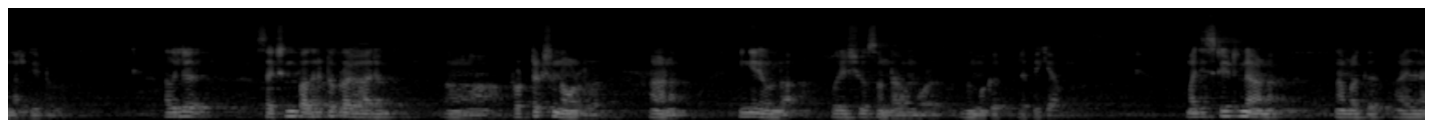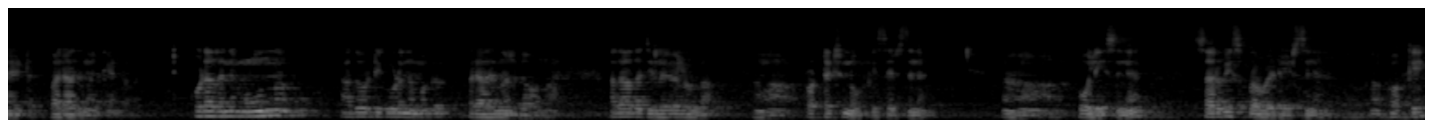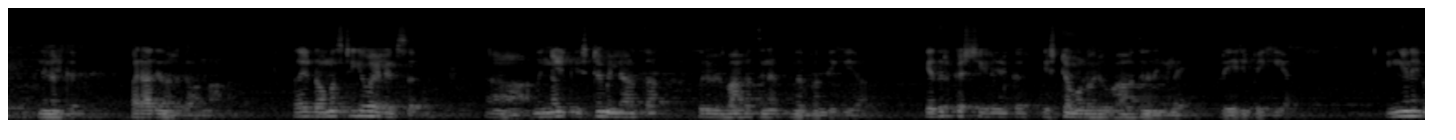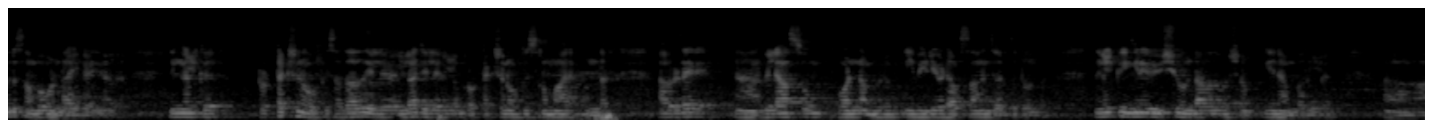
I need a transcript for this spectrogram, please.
നൽകിയിട്ടുള്ളത്. അതിൽ സെക്ഷൻ പതിനെട്ട് പ്രകാരം പ്രൊട്ടക്ഷൻ ഓർഡർ ആണ് ഇങ്ങനെയുള്ള ഒരു ഇഷ്യൂസ് ഉണ്ടാകുമ്പോൾ നമുക്ക് ലഭിക്കാവുന്നത്. മജിസ്ട്രേറ്റിനാണ് നമ്മൾക്ക് അതിനായിട്ട് പരാതി നൽകേണ്ടത്. കൂടാതെ തന്നെ മൂന്ന് അതോറിറ്റി കൂടെ നമുക്ക് പരാതി നൽകാവുന്നതാണ്. അതാത് ജില്ലകളിലുള്ള പ്രൊട്ടക്ഷൻ ഓഫീസേഴ്സിന് പോലീസിന് സർവീസ് പ്രൊവൈഡേഴ്സിന് ഒക്കെ നിങ്ങൾക്ക് പരാതി നൽകാവുന്നതാണ്. അതായത് ഡൊമസ്റ്റിക് വയലൻസ് നിങ്ങൾക്ക് ഇഷ്ടമില്ലാത്ത ഒരു വിവാഹത്തിന് നിർബന്ധിക്കുക. എതിർ കക്ഷികൾക്ക് ഇഷ്ടമുള്ള ഒരു വിവാഹത്തിന് നിങ്ങളെ പ്രേരിപ്പിക്കുക. ഇങ്ങനെ ഒരു സംഭവം ഉണ്ടായിക്കഴിഞ്ഞാൽ നിങ്ങൾക്ക് പ്രൊട്ടക്ഷൻ ഓഫീസ് അതായത് എല്ലാ ജില്ലകളിലും പ്രൊട്ടക്ഷൻ ഓഫീസർമാർ ഉണ്ട്. അവരുടെ വിലാസവും ഫോൺ നമ്പറും ഈ വീഡിയോയുടെ അവസാനം ചേർത്തിട്ടുണ്ട്. നിങ്ങൾക്ക് ഇങ്ങനെ ഒരു ഇഷ്യൂ ഉണ്ടാകുന്ന പക്ഷം ഈ നമ്പറിൽ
